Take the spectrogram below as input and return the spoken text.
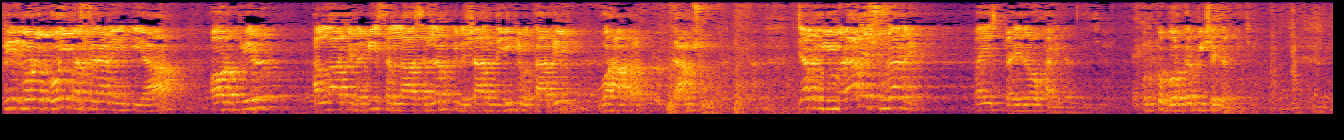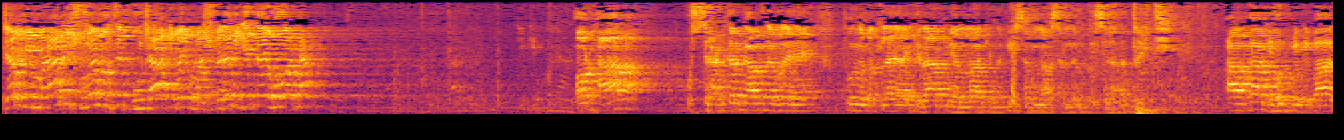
پھر انہوں نے کوئی مشورہ نہیں کیا اور پھر اللہ کے نبی صلی اللہ علیہ وسلم کی نشاندہی کے مطابق وہاں پر کام شروع کر دیا۔ جب ممبران شورا نے بھائی اس پہلے کو خالی کر دیجیے، ان کو بول کر پیچھے کر دیجیے۔ جب ممبران شورا نے ان سے پوچھا کہ بھائی مشورے میں یہ طے ہوا تھا اور آپ اس سے ہٹ کر کام کر رہے ہیں۔ تو انہیں بتلایا کہ رات میں اللہ کے نبی صلی اللہ علیہ وسلم کی زیارت ہوئی تھی۔ آقا کے حکم کے بعد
